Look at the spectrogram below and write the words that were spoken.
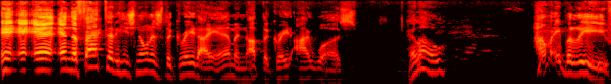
And, and, and, the fact that He's known as the great I am and not the great I was. Hello? How many believe,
